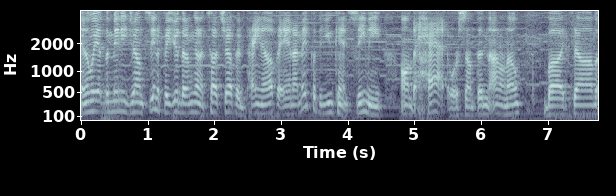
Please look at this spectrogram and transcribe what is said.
And then we have the mini John Cena figure that I'm going to touch up and paint up. And I may put the You Can't See Me on the hat or something. I don't know. But um,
